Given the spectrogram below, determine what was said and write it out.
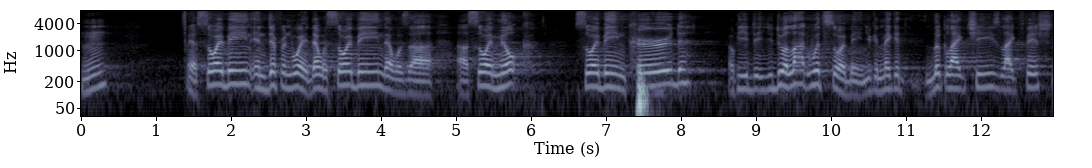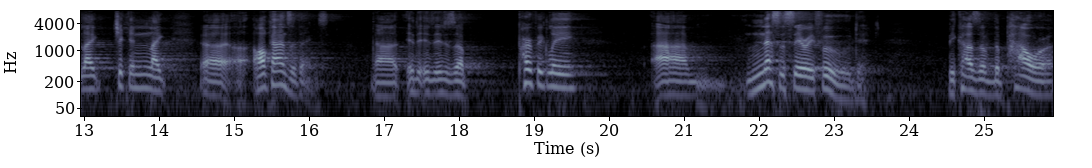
Hmm. Yeah, soybean in different ways. That was soybean. That was uh, uh, soy milk, soybean curd. Okay, you do, you do a lot with soybean. You can make it look like cheese, like fish, like chicken, like uh, all kinds of things. Uh, it, it is a perfectly um, necessary food because of the power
